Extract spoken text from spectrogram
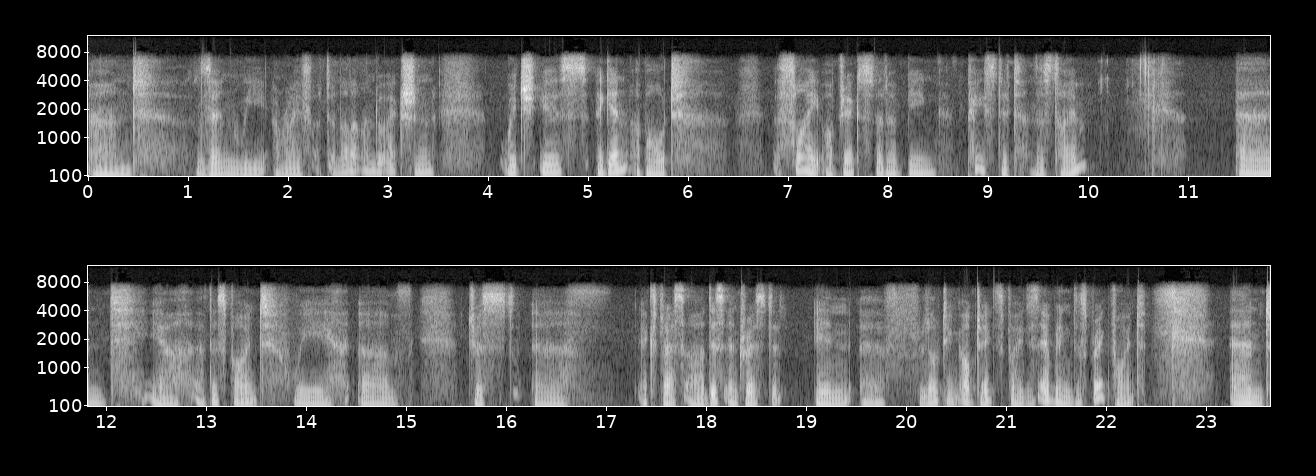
And then we arrive at another undo action, which is again about fly objects that are being pasted this time. And yeah, at this point we um, just uh, express our disinterest in uh, floating objects by disabling this breakpoint. And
